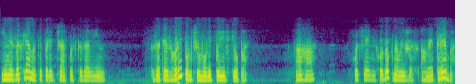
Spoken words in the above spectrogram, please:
і не захлянути передчасно, сказав він. Зате згори помчимо, відповів Стьопа. Ага, хоча й не ходок на лижах, але треба.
